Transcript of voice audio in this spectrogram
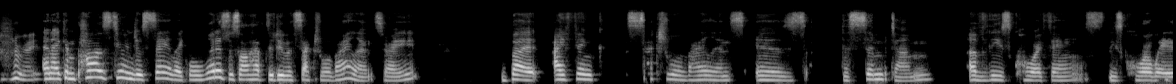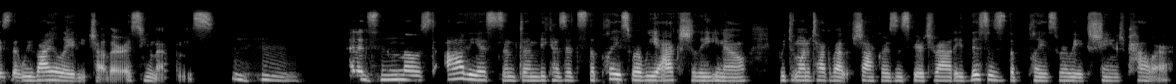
right. And I can pause too and just say, like, well, what does this all have to do with sexual violence, right? But I think sexual violence is the symptom of these core things, these core ways that we violate each other as humans. hmm And it's the Mhm. most obvious symptom because it's the place where we actually, you know, if we want to talk about chakras and spirituality, this is the place where we exchange power.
